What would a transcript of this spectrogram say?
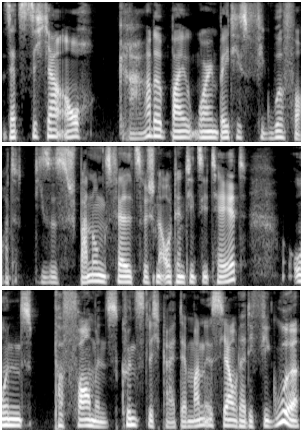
setzt sich ja auch gerade bei Warren Beatty's Figur fort. Dieses Spannungsfeld zwischen Authentizität und Performance, Künstlichkeit. Der Mann ist ja, oder die Figur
